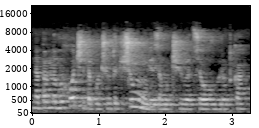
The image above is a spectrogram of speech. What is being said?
Напевно, ви хочете почути, чому я замучила цього виродка?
